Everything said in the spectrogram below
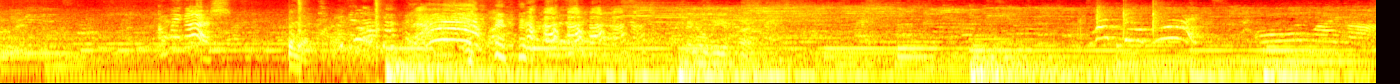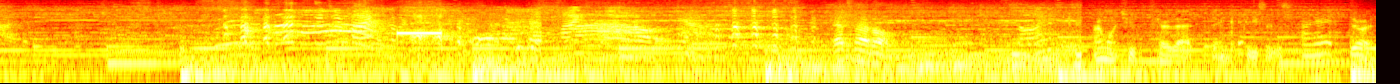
move it? Oh my gosh. Turn over your card. That's not all. It's not? I want you to tear that thing to pieces. Alright. Do it.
